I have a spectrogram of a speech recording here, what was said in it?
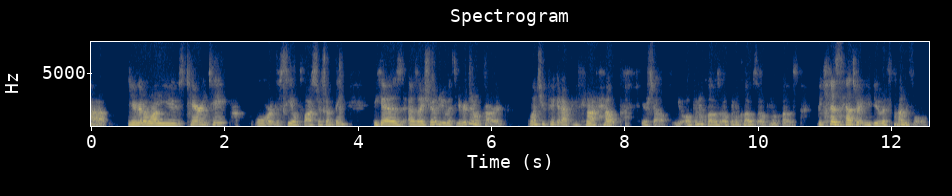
uh, you're gonna wanna use tear and tape or the Seal Plus or something, because as I showed you with the original card, once you pick it up, you cannot help yourself. You open and close, open and close, open and close, because that's what you do with fun folds.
